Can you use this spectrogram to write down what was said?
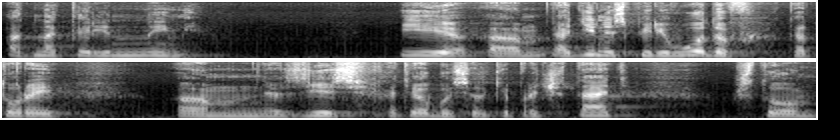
однокоренными. И э, один из переводов, который э, здесь хотел бы все-таки прочитать, что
